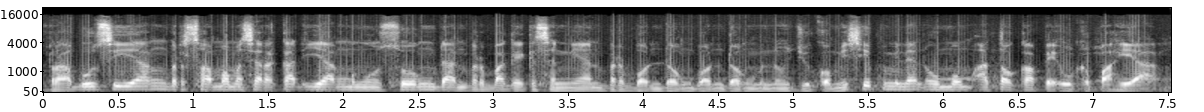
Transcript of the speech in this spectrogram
Rabu siang bersama masyarakat yang mengusung dan berbagai kesenian berbondong-bondong menuju Komisi Pemilihan Umum atau KPU Kepahyang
